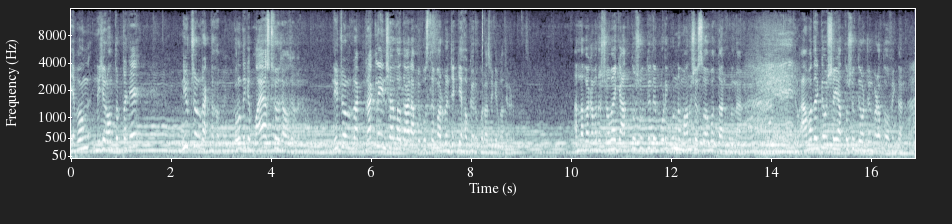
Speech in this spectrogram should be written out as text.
এবং নিজের অন্তরটাকে নিউট্রাল রাখতে হবে। কোনো দিকে বায়াস্ট হয়ে যাওয়া যাবে না। নিউট্রাল রাখলে ইনশাআল্লাহ তাহলে আপনি বুঝতে পারবেন যে কে হকের উপর আছে, কে উপর আল্লাহ পাক আমাদের সবাইকে আত্মশুদ্ধিতে পরিপূর্ণ মানুষের সহবত দান করুন। এবং আমাদেরকেও সেই আত্মশুদ্ধি অর্জন করার তৌফিক দান করুন।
